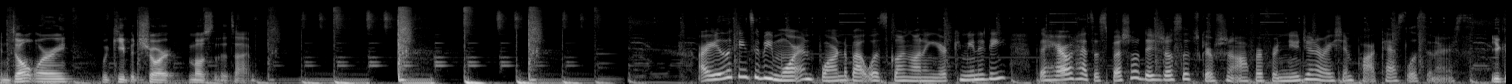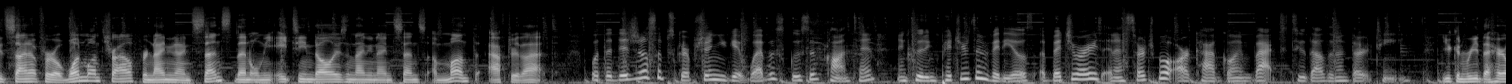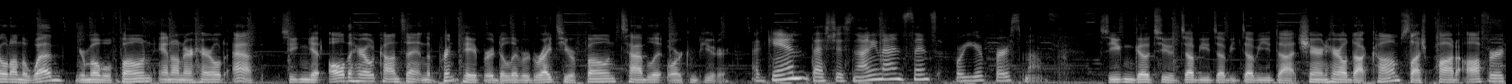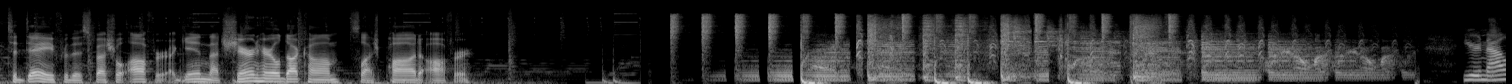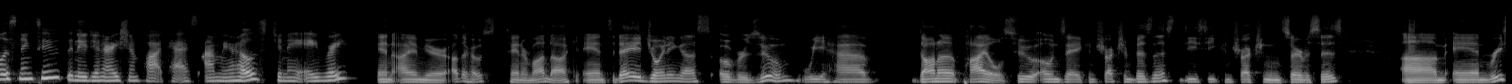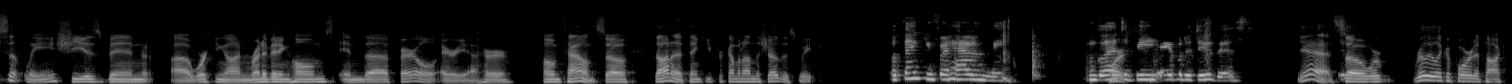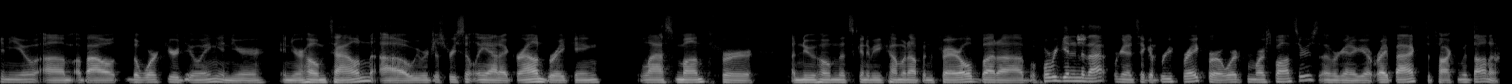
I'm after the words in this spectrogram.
And don't worry, we keep it short most of the time. Are you looking to be more informed about what's going on in your community? The Herald has a special digital subscription offer for new generation podcast listeners. You could sign up for a one month trial for 99 cents, then only $18.99 a month after that. With the digital subscription, you get web exclusive content, including pictures and videos, obituaries, and a searchable archive going back to 2013. You can read the Herald on the web, your mobile phone, and on our Herald app, so you can get all the Herald content in the print paper delivered right to your phone, tablet, or computer. Again, that's just 99 cents for your first month. So you can go to www.sharonherald.com slash pod offer today for this special offer. Again, that's sharonherald.com slash pod offer. You're now listening to the New Generation Podcast. I'm your host, Janae Avery. And I am your other host, Tanner Mondock. And today, joining us over Zoom, we have Donna Piles, who owns a construction business, DC Construction and Services. Um, and recently, she has been uh, working on renovating homes in the Farrell area, her hometown. So, Donna, thank you for coming on the show this week. Well, thank you for having me. I'm glad to be able to do this. Yeah, so we're really looking forward to talking to you um, about the work you're doing in your in your hometown. Uh, we were just recently at a groundbreaking last month for a new home that's going to be coming up in Farrell. But uh, before we get into that, we're going to take a brief break for a word from our sponsors, and we're going to get right back to talking with Donna.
